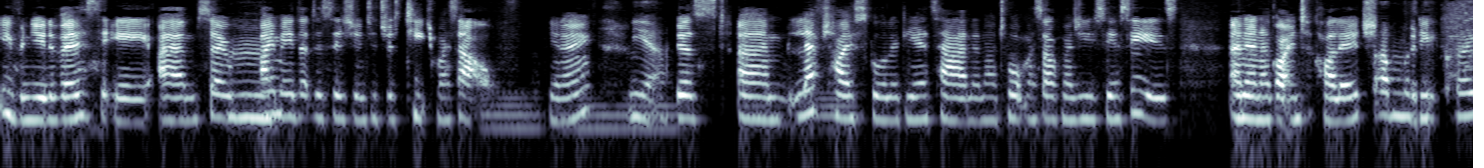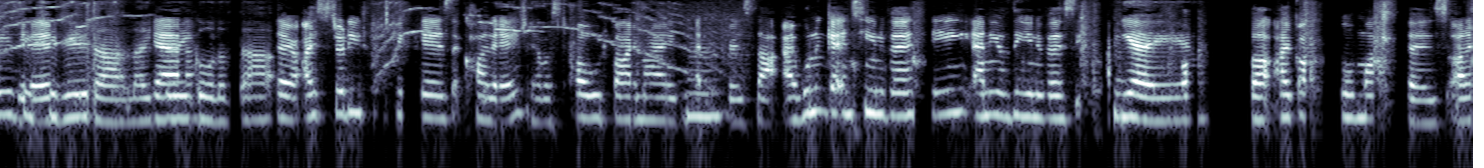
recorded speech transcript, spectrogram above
even university. Um, so mm. I made that decision to just teach myself, you know, yeah, just um left high school at year ten and I taught myself my GCSEs and then I got into college. That must be crazy to do that, like yeah. doing all of that. So I studied for two years at college, I was told by my mm. lecturers that I wouldn't get into university, any of the universities. Yeah, yeah. But I got all masters on a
